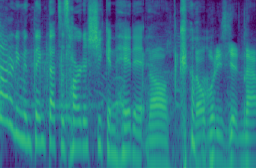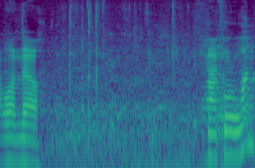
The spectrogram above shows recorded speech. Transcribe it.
I don't even think that's as hard as she can hit it. No, God. nobody's getting that one though. Five, four, one.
